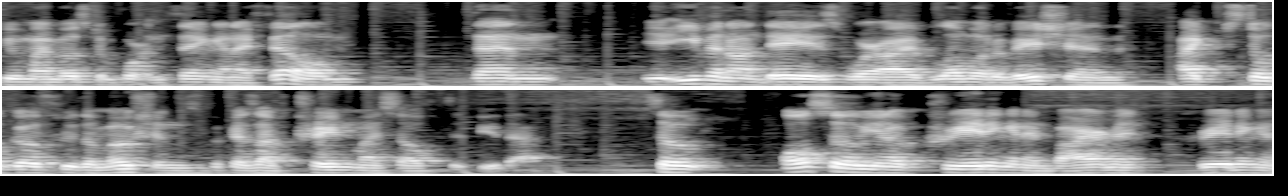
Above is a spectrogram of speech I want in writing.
do my most important thing and I film, then even on days where I have low motivation, I still go through the motions because I've trained myself to do that. So also, you know, creating an environment, creating a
